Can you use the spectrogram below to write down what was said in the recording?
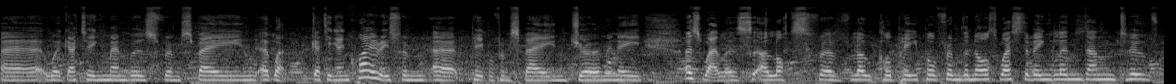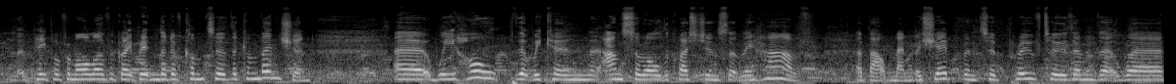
Uh, we're getting members from Spain, uh, well, getting inquiries from uh, people from Spain, Germany, as well as a lot of local people from the northwest of England and people from all over Great Britain that have come to the convention. Uh, we hope that we can answer all the questions that they have about membership and to prove to them that we're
